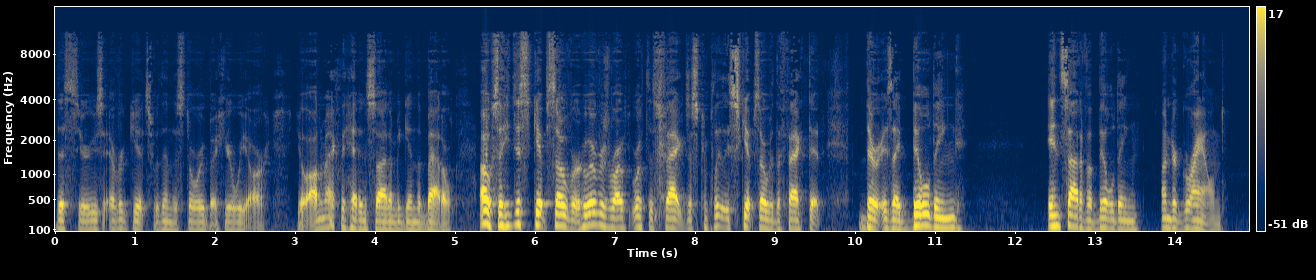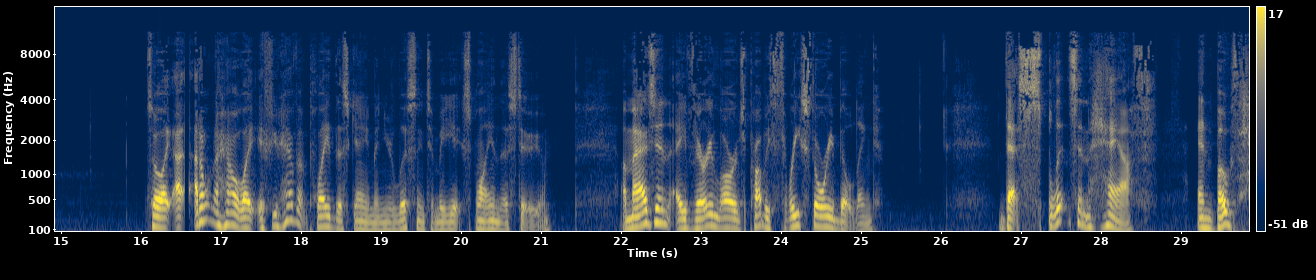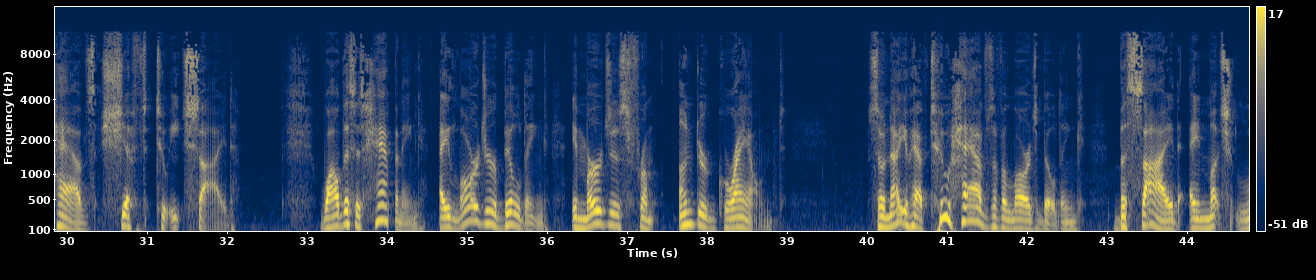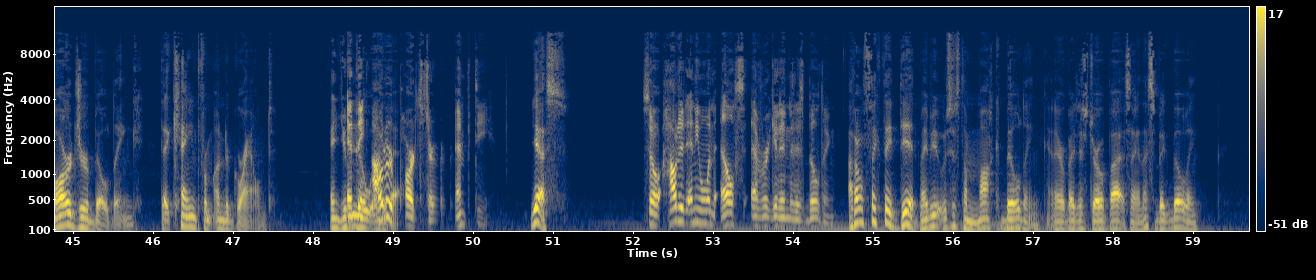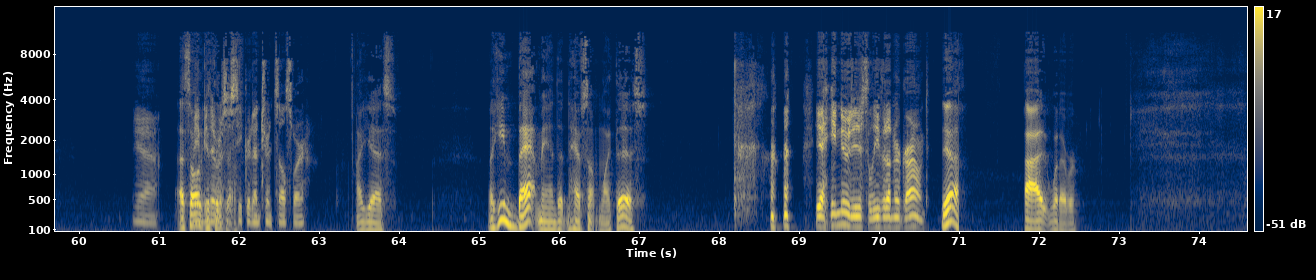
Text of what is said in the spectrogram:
this series ever gets within the story, but here we are. You'll automatically head inside and begin the battle. Oh, so he just skips over. Whoever's wrote, wrote this fact just completely skips over the fact that there is a building inside of a building underground. So, like, I, I don't know how, like, if you haven't played this game and you're listening to me explain this to you, imagine a very large, probably three-story building that splits in half and both halves shift to each side. While this is happening, a larger building emerges from underground. So now you have two halves of a large building beside a much larger building that came from underground. And you and go the outer parts are empty. Yes. So how did anyone else ever get into this building? I don't think they did. Maybe it was just a mock building and everybody just drove by it saying, that's a big building. Yeah, That's all maybe there was a of. secret entrance elsewhere. I guess. Like even Batman doesn't have something like this. Yeah, he knew to just leave it underground. Yeah. Uh, whatever.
